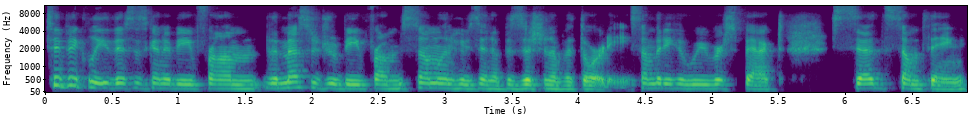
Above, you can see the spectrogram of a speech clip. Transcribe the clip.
typically this is going to be from the message would be from someone who's in a position of authority somebody who we respect said something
